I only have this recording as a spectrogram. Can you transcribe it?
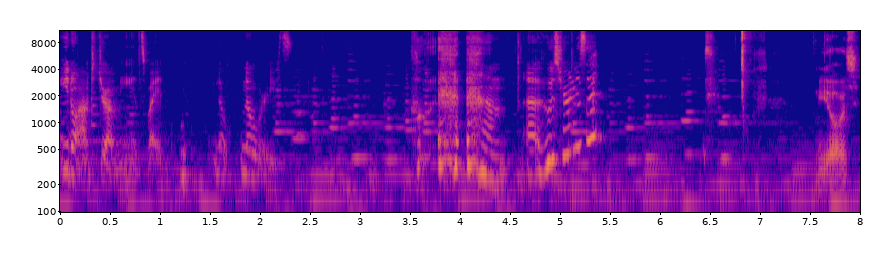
You don't have to draw me. It's fine. No, no worries. uh, whose turn is it? Yours.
